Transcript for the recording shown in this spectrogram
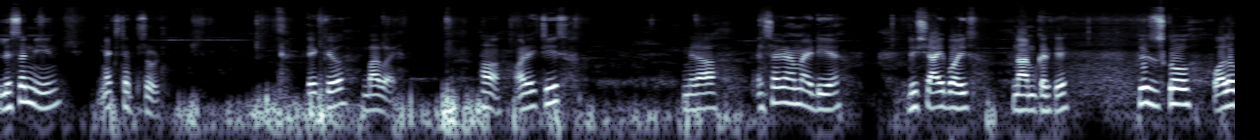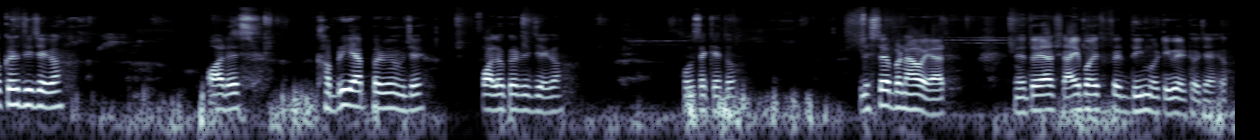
Listen me in next episode take care bye bye हाँ और एक चीज़, मेरा इंस्टाग्राम आईडी है रिशाई बॉयज़ नाम करके. प्लीज़ उसको फॉलो कर दीजिएगा. और इस खबरी ऐप पर भी मुझे फॉलो कर दीजिएगा. हो सके तो. लिस्टर बनाओ यार. नहीं तो यार शाई बॉयज़ फिर डीमोटिवेट हो जाएगा.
